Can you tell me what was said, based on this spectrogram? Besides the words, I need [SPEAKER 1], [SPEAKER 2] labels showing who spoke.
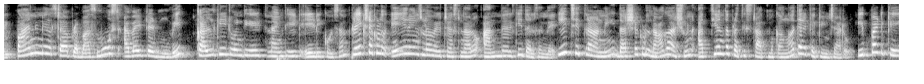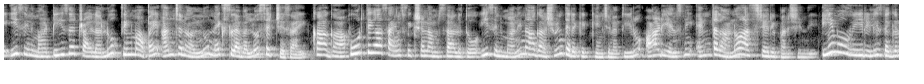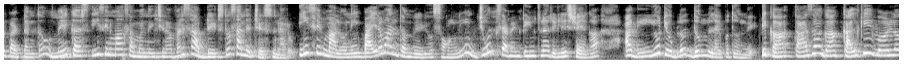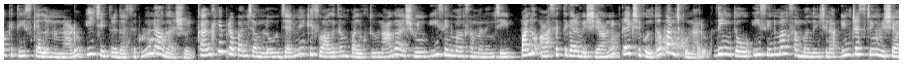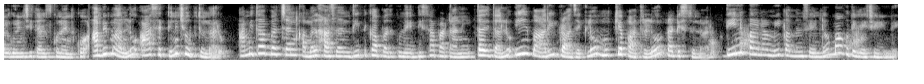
[SPEAKER 1] Hi pan India star Prabhas most awaited movie కల్కి twenty eight ninety eight AD కోసం ప్రేక్షకులు ఏ రేంజ్లో wait చేస్తున్నారో అందరికీ తెలిసిందే. ఈ చిత్రాన్ని దర్శకుడు నాగా అశ్విన్ అత్యంత ప్రతిష్టాత్మకంగా తెరకెక్కించారు. ఇప్పటికే ఈ సినిమా టీజర్ ట్రైలర్లు సినిమాపై అంచనాలను నెక్స్ట్ లెవెల్లో సెట్ చేశాయి. కాగా పూర్తిగా సైన్స్ ఫిక్షన్ అంశాలతో ఈ సినిమాని నాగా అశ్విన్ తెరకెక్కించిన తీరు ఆడియన్స్ని ఎంతగానో ఆశ్చర్యపరిచింది. ఈ మూవీ రిలీజ్ దగ్గర పడటంతో మేకర్స్ ఈ సినిమాకు సంబంధించిన వరుస అప్డేట్స్తో సందడి చేస్తున్నారు. ఈ సినిమాలోని భైరవాంతం వీడియో సాంగ్ని జూన్ సెవెంటీన్త్ న రిలీజ్ చేయగా అది యూట్యూబ్లో దుమ్ లేపుతుంది. ఇక తాజాగా కల్కి వరల్డ్లోకి తీసుకెళ్ళనున్నాడు ఈ చిత్ర దర్శకుడు నాగా అశ్విన్ కల్కి ప్రపంచంలో జర్నీకి స్వాగతం పలుకుతూ నాగా అశ్విన్ ఈ సినిమాకు సంబంధించి పలు ఆసక్తికర విషయాల్ని ప్రేక్షకులతో పంచుకున్నారు. దీంతో ఈ సినిమాకు సంబంధించిన ఇంట్రెస్టింగ్ విషయాల గురించి తెలుసుకునేందుకు అభిమానులు ఆసక్తిని చూపుతున్నారు. అమితాబ్ బచ్చన్ కమల్ హాసన్ దీపికా పదుకునే దిశా పటాని తదితరులు ఈ భారీ ప్రాజెక్ట్లో ముఖ్య పాత్రలో నటిస్తున్నారు. దీనిపైన మీ కమెంట్స్ ఏంటో మాకు తెలియచేయండి.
